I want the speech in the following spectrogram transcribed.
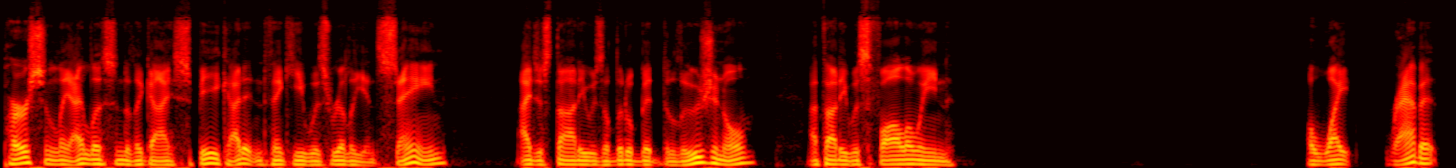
Personally, I listened to the guy speak. I didn't think he was really insane. I just thought he was a little bit delusional. I thought he was following a white rabbit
